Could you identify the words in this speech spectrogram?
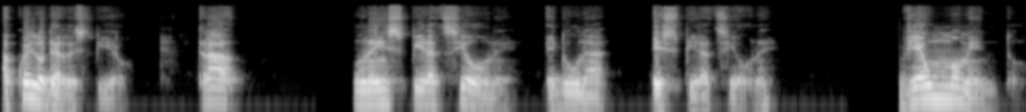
a quello del respiro. Tra una ispirazione ed una espirazione vi è un momento.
